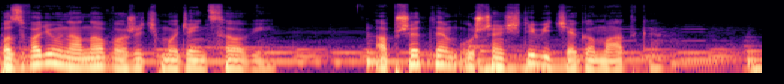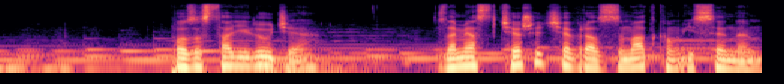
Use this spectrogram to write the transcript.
pozwolił na nowo żyć młodzieńcowi, a przy tym uszczęśliwić jego matkę. Pozostali ludzie, zamiast cieszyć się wraz z matką i synem,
